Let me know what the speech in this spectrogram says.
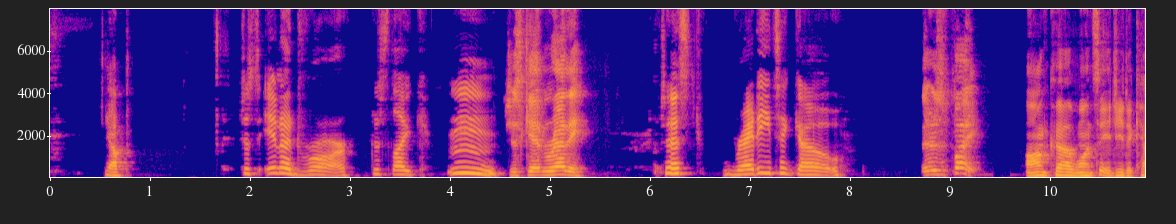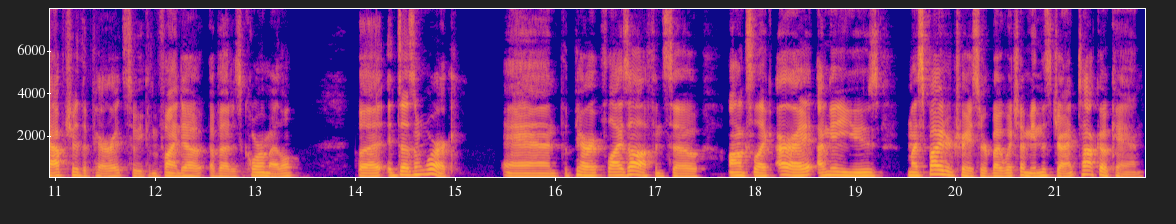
Yep. just in a drawer, just like, mmm, Just getting ready. just ready to go. There's a fight. Anka wants Eiji to capture the parrot so he can find out about his core medal, but it doesn't work. And the parrot flies off. And so Ankh's like, all right, I'm going to use my spider tracer, by which I mean this giant taco can.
